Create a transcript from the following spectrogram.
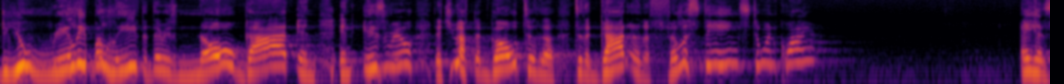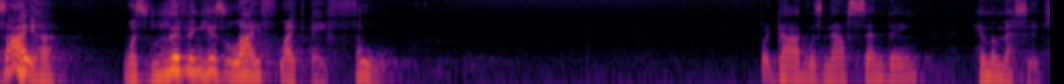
Do you really believe that there is no God in, in Israel, that you have to go to the, to the God of the Philistines to inquire? Ahaziah was living his life like a fool. But God was now sending him a message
